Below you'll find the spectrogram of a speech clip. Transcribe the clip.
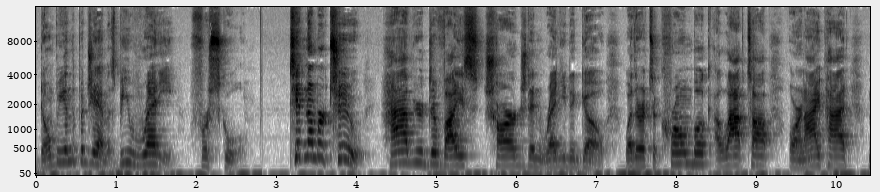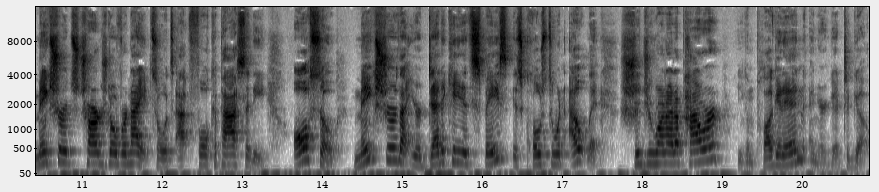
Don't be in the pajamas. Be ready for school. Tip number two have your device charged and ready to go. Whether it's a Chromebook, a laptop, or an iPad, make sure it's charged overnight so it's at full capacity. Also, make sure that your dedicated space is close to an outlet. Should you run out of power, you can plug it in and you're good to go.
